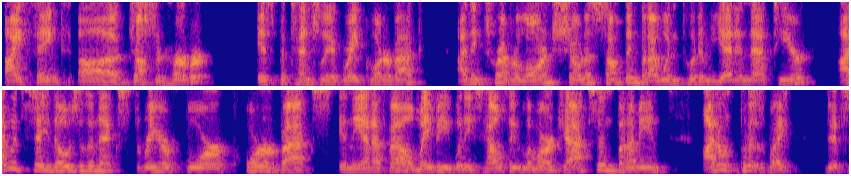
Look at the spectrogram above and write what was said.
I think uh, Justin Herbert is potentially a great quarterback. I think Trevor Lawrence showed us something, but I wouldn't put him yet in that tier. I would say those are the next three or four quarterbacks in the NFL. Maybe when he's healthy, Lamar Jackson, but I mean, I don't put it this way. It's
